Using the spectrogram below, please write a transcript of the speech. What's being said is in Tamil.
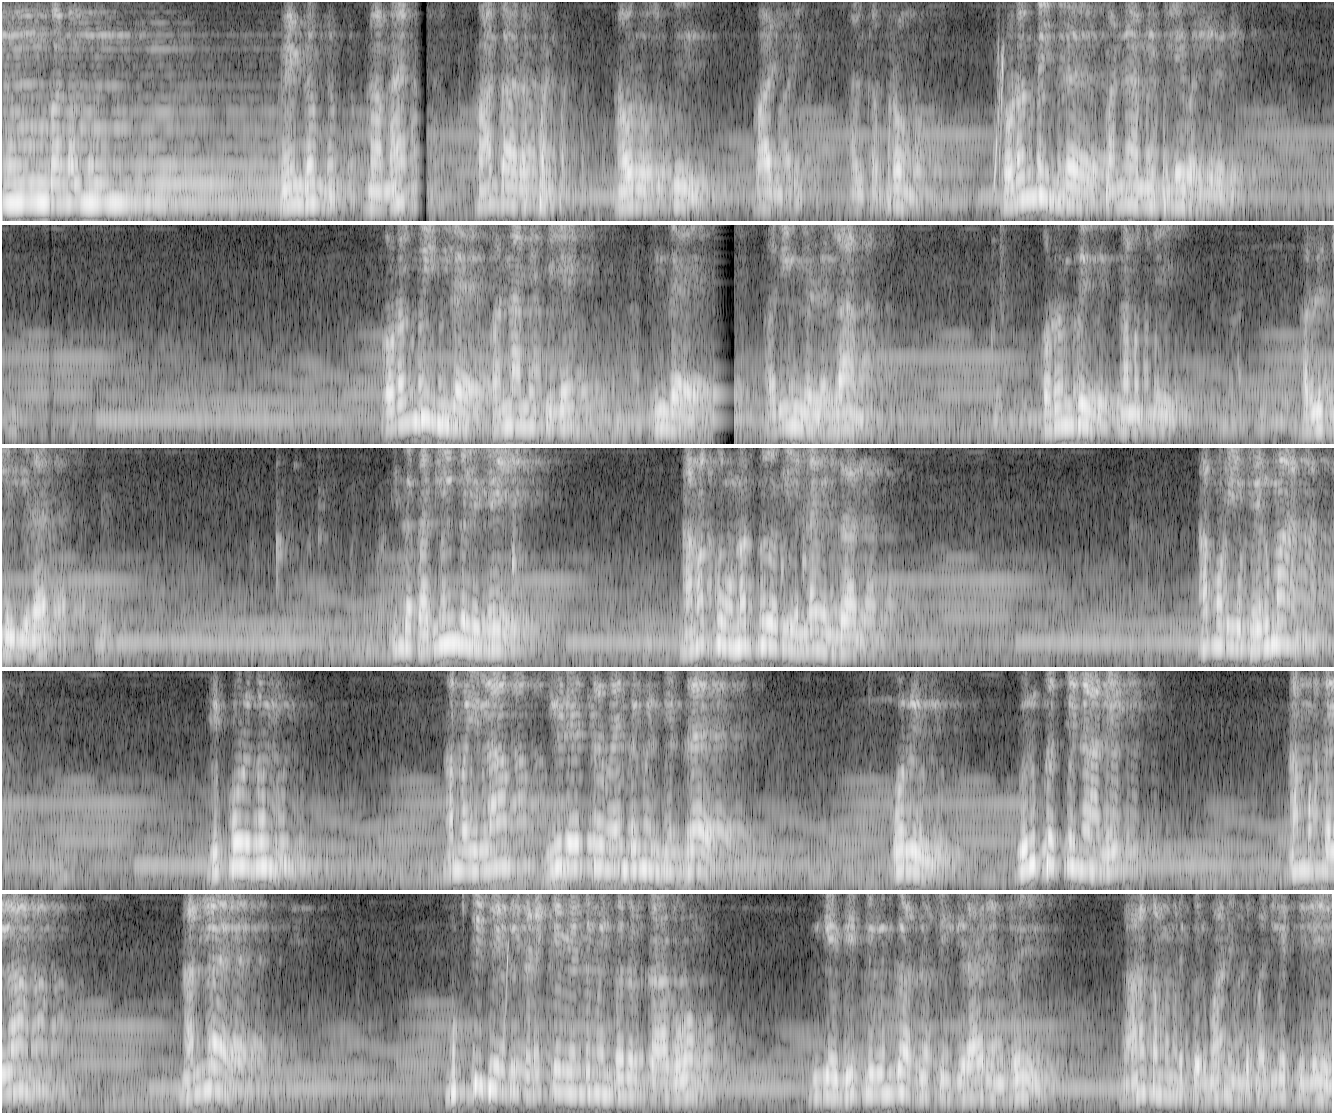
திருச்சிற்றம்பலம் மீண்டும் நாம காந்தாரப்பன் நவரோசுக்கு பாடிட்டு அதுக்கப்புறம் தொடர்ந்து இந்த பண்ண அமைப்பிலே வருகிறது. தொடர்ந்து இந்த பண்ண அமைப்பிலே இந்த பதிகங்கள் எல்லாம் தொடர்ந்து நமக்கு அருள் செய்கிறார். இந்த பதியங்களிலே நமக்கு உணர்த்துவது என்னவென்றால் நம்முடைய பெருமான் எப்பொழுதும் நம்ம எல்லாம் ஈடேற்ற வேண்டும் என்கின்ற ஒரு விருப்பத்தினாலே நமக்கெல்லாம் நல்ல முக்தி பேறு கிடைக்க வேண்டும் என்பதற்காகவும் இங்கே வீட்டிலிருந்து அருள் செய்கிறார் என்று ஞானசம்பந்த பெருமான் இந்த பதிகத்திலே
